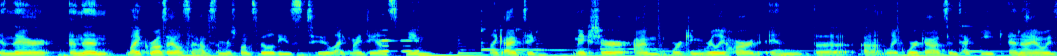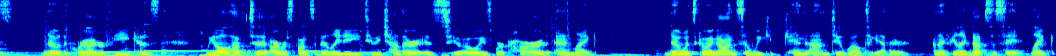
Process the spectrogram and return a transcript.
in there. And then like Roz, I also have some responsibilities to like my dance team. Like I have to make sure I'm working really hard in the um, like workouts and technique and I always know the choreography because we all have to our responsibility to each other is to always work hard and like know what's going on so we can um, do well together. And I feel like that's the same, like,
